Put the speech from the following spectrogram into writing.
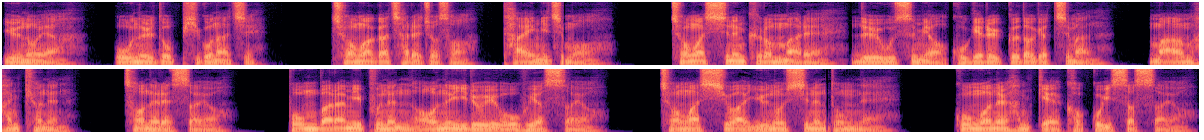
윤호야, 오늘도 피곤하지? 정화가 잘해줘서 다행이지 뭐. 정화 씨는 그런 말에 늘 웃으며 고개를 끄덕였지만 마음 한켠은 서늘했어요. 봄바람이 부는 어느 일요일 오후였어요. 정화 씨와 윤호 씨는 동네 공원을 함께 걷고 있었어요.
